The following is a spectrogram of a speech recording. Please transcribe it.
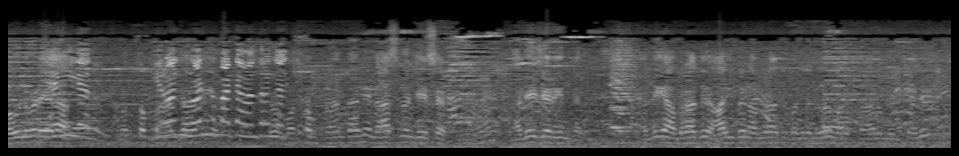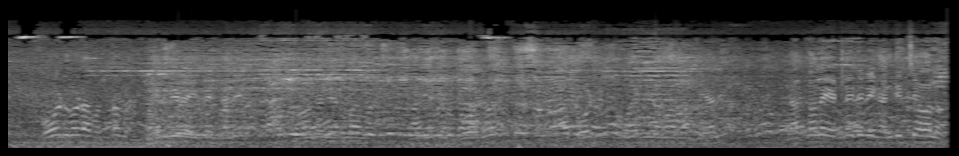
కౌలు కూడా మొత్తం మొత్తం ప్రాంతాన్ని నాశనం చేశారు. అదే జరిగింది. అందుకే అమరావతి ఆగిపోయిన అమరావతి పనులను కూడా మనం ప్రారంభించాలి. బోర్డు కూడా మొత్తం నిర్వీర్ అయిపోయిందని బోర్డు ఆ బోర్డు పునర్నిర్మాణం చేయాలి గతంలో ఎట్లయితే మీకు అందించేవాళ్ళం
